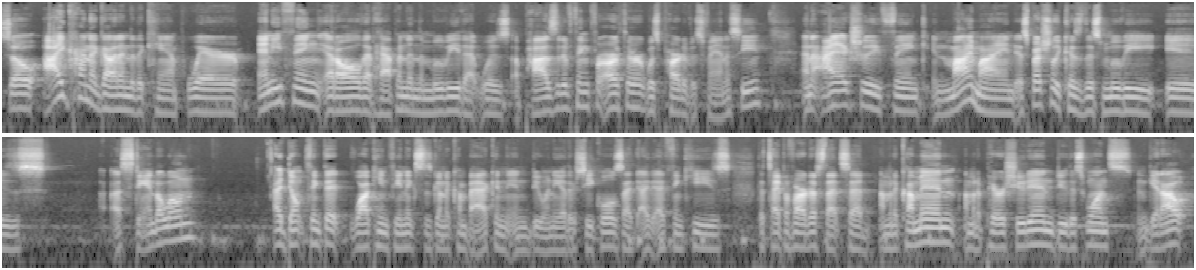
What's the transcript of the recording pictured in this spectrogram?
So I kind of got into the camp where anything at all that happened in the movie that was a positive thing for Arthur was part of his fantasy. And I actually think, in my mind, especially because this movie is a standalone, I don't think that Joaquin Phoenix is going to come back and, and do any other sequels. I, I, I think he's the type of artist that said, I'm going to come in, I'm going to parachute in, do this once, and get out.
